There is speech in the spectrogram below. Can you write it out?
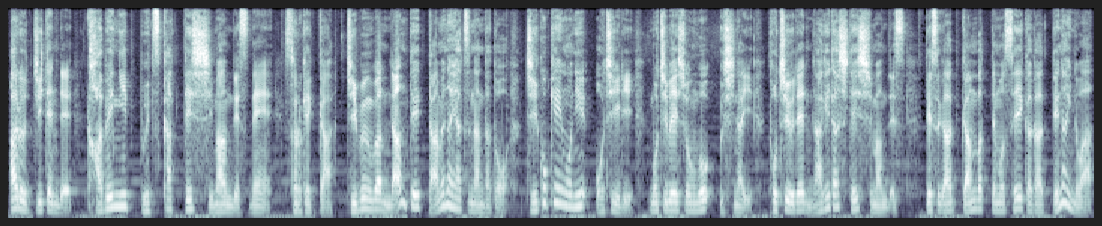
ある時点で壁にぶつかってしまうんですね。その結果自分はなんてダメなやつなんだと自己嫌悪に陥りモチベーションを失い途中で投げ出してしまうんです。ですが頑張っても成果が出ないのは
